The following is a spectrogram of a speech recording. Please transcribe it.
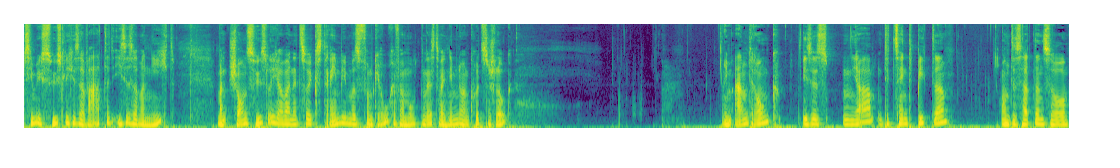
ziemlich Süßliches erwartet, ist es aber nicht. Man schon süßlich, aber nicht so extrem, wie man es vom Geruch her vermuten lässt, weil ich nehme nur einen kurzen Schluck. Im Antrunk ist es ja dezent bitter und es hat dann so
